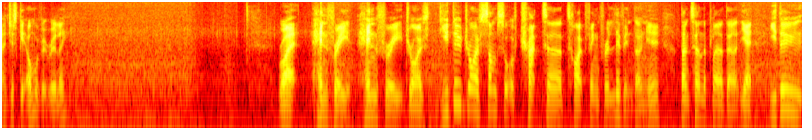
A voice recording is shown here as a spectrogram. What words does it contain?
and just get on with it, really. Right, Henfrey, Henfrey drives. You do drive some sort of tractor type thing for a living, don't you? Don't turn the plough down. Yeah, you do.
